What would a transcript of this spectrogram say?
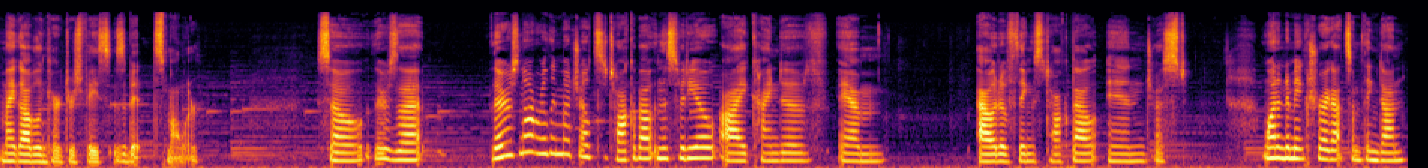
my goblin character's face is a bit smaller. So there's that. There's not really much else to talk about in this video. I kind of am out of things to talk about and just wanted to make sure I got something done.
